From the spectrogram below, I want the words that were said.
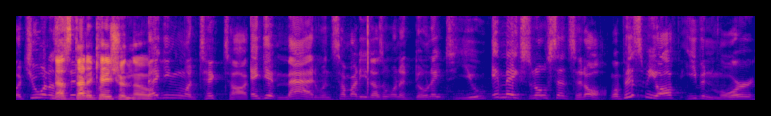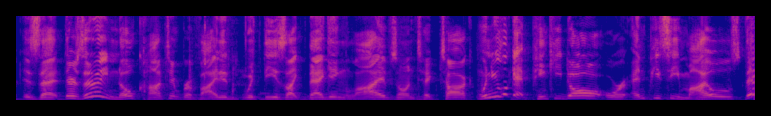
But you want to That's dedication, though. Begging on TikTok and get mad when somebody doesn't want to donate to you. It makes no sense at all. What pisses me off even more is that there's literally no content provided with these like begging lives on TikTok. When you look at Pinky Doll or NPC Miles, they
